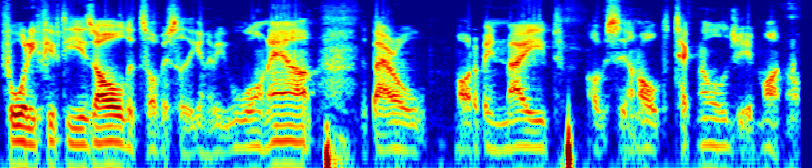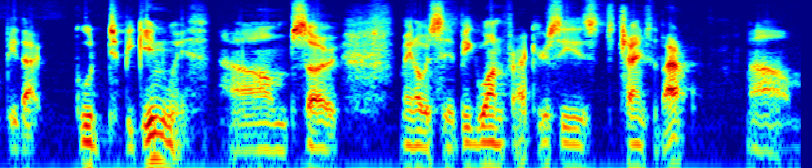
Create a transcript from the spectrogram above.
40, 50 years old, it's obviously going to be worn out. The barrel might have been made obviously on older technology. It might not be that good to begin with. Um, so, I mean, obviously a big one for accuracy is to change the barrel. Um,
